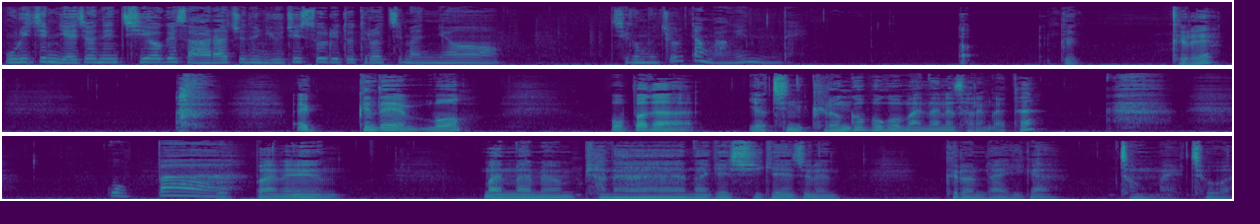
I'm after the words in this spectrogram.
우리 집 예전엔 지역에서 알아주는 유지 소리도 들었지만요. 지금은 쫄딱 망했는데. 그, 그래? 에, 근데 뭐? 오빠가 여친 그런 거 보고 만나는 사람 같아? 오빠, 오빠는 만나면 편안하게 쉬게 해주는 그런 나이가 정말 좋아.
